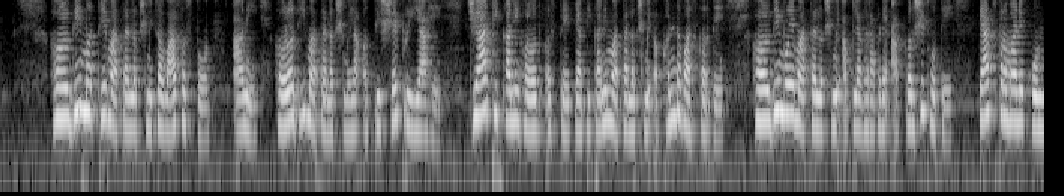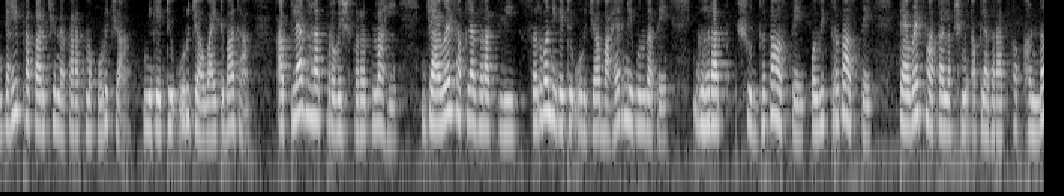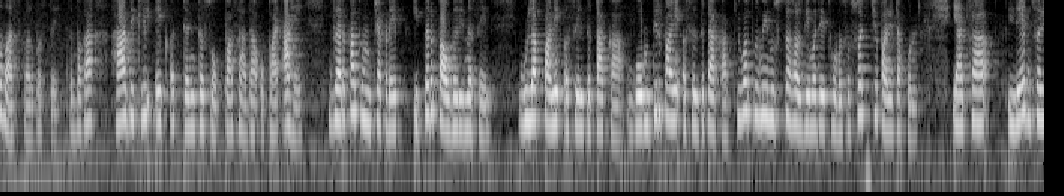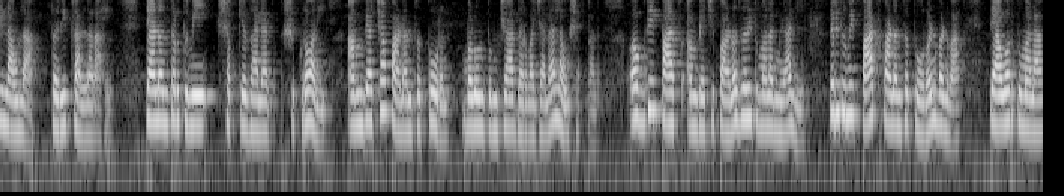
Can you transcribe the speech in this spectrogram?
हळदीमध्ये माता लक्ष्मीचा वास असतो आणि हळद ही माता लक्ष्मीला अतिशय प्रिय आहे. ज्या ठिकाणी हळद असते त्या ठिकाणी माता लक्ष्मी अखंड वास करते. हळदीमुळे माता लक्ष्मी आपल्या घराकडे आकर्षित होते. त्याचप्रमाणे कोणत्याही प्रकारची नकारात्मक ऊर्जा निगेटिव्ह ऊर्जा वाईट बाधा आपल्या घरात प्रवेश करत नाही. ज्यावेळेस आपल्या घरातली सर्व निगेटिव्ह ऊर्जा बाहेर निघून जाते घरात शुद्धता असते पवित्रता असते त्यावेळेस माता लक्ष्मी आपल्या घरात अखंड वास करत असते. तर बघा हा देखील एक अत्यंत सोपा साधा उपाय आहे. जर का तुमच्याकडे इतर पावडरी नसेल गुलाब पाणी असेल तर टाका गोमतीर पाणी असेल तर टाका किंवा तुम्ही नुसतं हळदीमध्ये थोडंसं स्वच्छ पाणी टाकून याचा लेप जरी लावला तरी चालणार आहे. त्यानंतर तुम्ही शक्य झाल्यास शुक्रवारी आंब्याच्या पानांचं तोरण बनवून तुमच्या दरवाजाला लावू शकतात. अगदी पाच आंब्याची पानं जरी तुम्हाला मिळाली तरी तुम्ही पाच पानांचं तोरण बनवा. त्यावर तुम्हाला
